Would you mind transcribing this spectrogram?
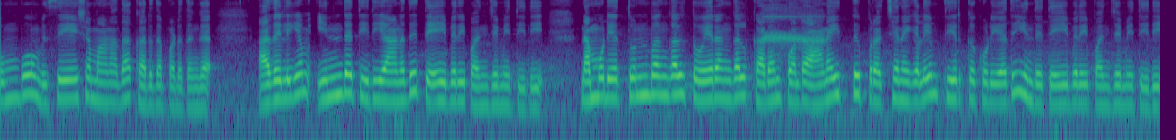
ரொம்பவும் விசேஷமானதாக கருதப்படுதுங்க. அதுலேயும் இந்த திதியானது தேய்பிரி பஞ்சமி திதி. நம்முடைய துன்பங்கள் துயரங்கள் கடன் போன்ற அனைத்து பிரச்சனைகளையும் தீர்க்கக்கூடியது இந்த தேய்பிரி பஞ்சமி திதி.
